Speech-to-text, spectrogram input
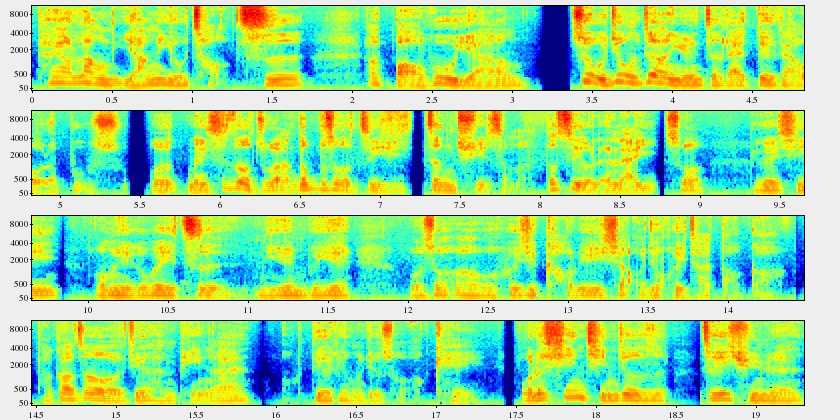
他要让羊有草吃，要保护羊。所以我就用这样原则来对待我的部属。我每次做主管都不是我自己去争取什么，都是有人来说。余桂兴，我们有个位置，你愿不愿？我说啊，我回去考虑一下，我就回家祷告。祷告之后，我觉得很平安。第二天我就说 OK，我的心情就是这一群人，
